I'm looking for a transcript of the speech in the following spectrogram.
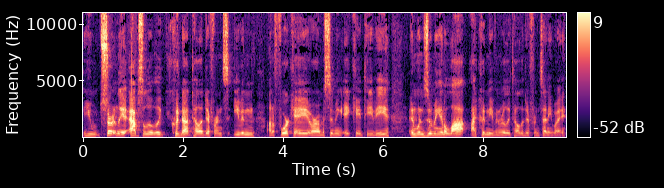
you certainly absolutely could not tell a difference even on a 4K or I'm assuming 8K TV. And when zooming in a lot, I couldn't even really tell the difference anyway.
